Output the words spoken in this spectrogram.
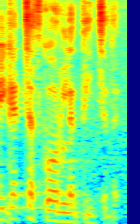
മികച്ച സ്കോറിലെത്തിച്ചത്.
